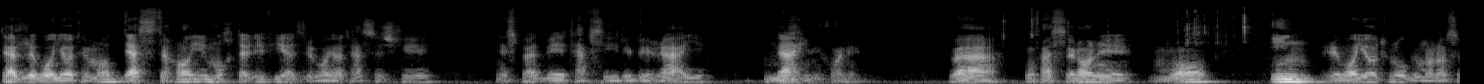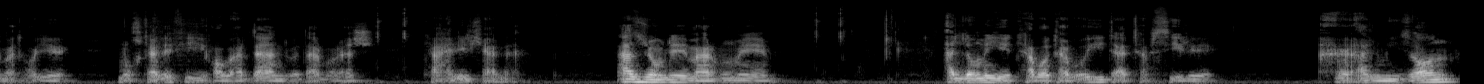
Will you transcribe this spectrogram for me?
در روایات ما دسته های مختلفی از روایات هستش که نسبت به تفسیر به رأی نهی می‌کنه. و مفسران ما این روایات رو به مناسبت های مختلفی آوردند و دربارش تحلیل کردند. از جمله مرحوم علامه تباتبایی در تفسیر المیزان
